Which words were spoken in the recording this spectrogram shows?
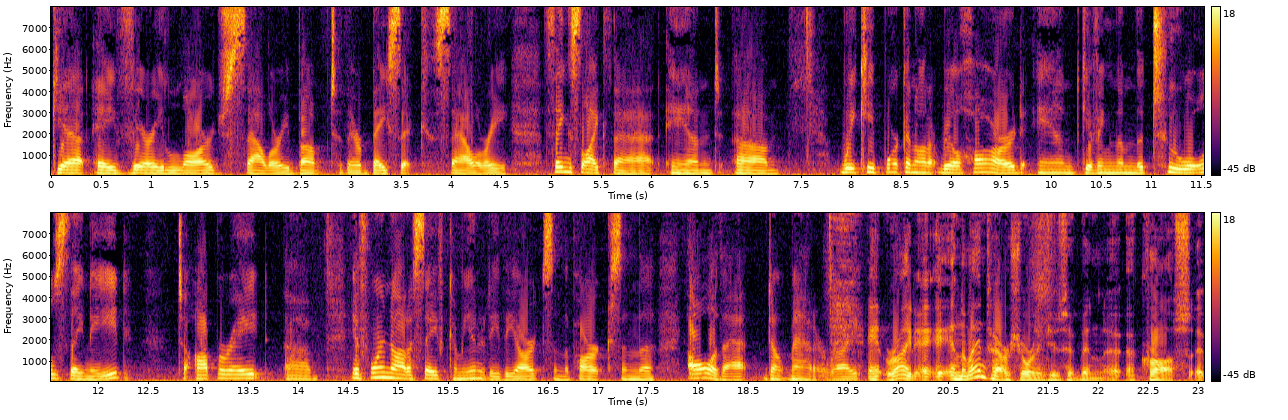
get a very large salary bump to their basic salary, things like that. And um, we keep working on it real hard and giving them the tools they need to operate. Um, if we're not a safe community, the arts and the parks and the all of that don't matter, right? And, right, and the manpower shortages have been uh, across uh,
